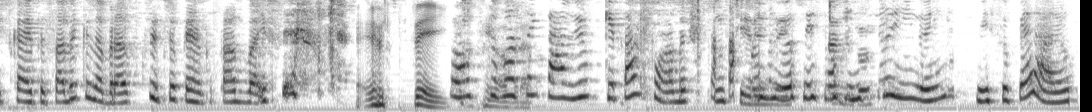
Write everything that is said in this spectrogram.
Skype. Sabe aquele abraço que você tinha perguntado mais cedo? Eu sei. Eu acho que eu vou aceitar, viu? Porque tá foda. Mentira, Hoje gente. vocês estão se destruindo, hein? Me superaram.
